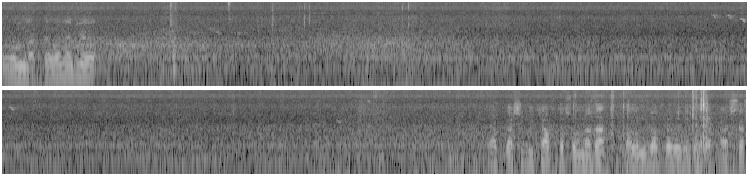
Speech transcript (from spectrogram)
Durumlar devam ediyor. Yaklaşık iki hafta sonra da balımızı hasat edeceğiz arkadaşlar.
